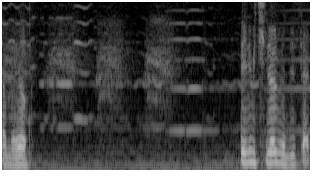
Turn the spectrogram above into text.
Ama yok. Benim için ölmedin sen.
